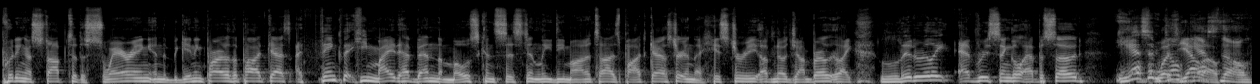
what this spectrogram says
putting a stop to the swearing in the beginning part of the podcast. I think that he might have been the most consistently demonetized podcaster in the history of No Jumper. Like literally every single episode. He has some dope yellow. guests, though.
